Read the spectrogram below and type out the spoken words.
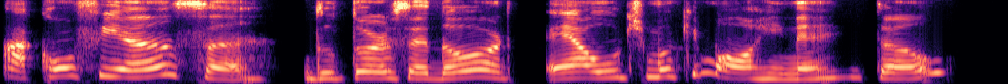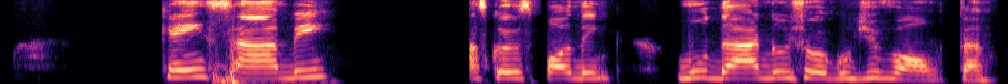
A confiança do torcedor é a última que morre, né? Então, quem sabe as coisas podem mudar no jogo de volta.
